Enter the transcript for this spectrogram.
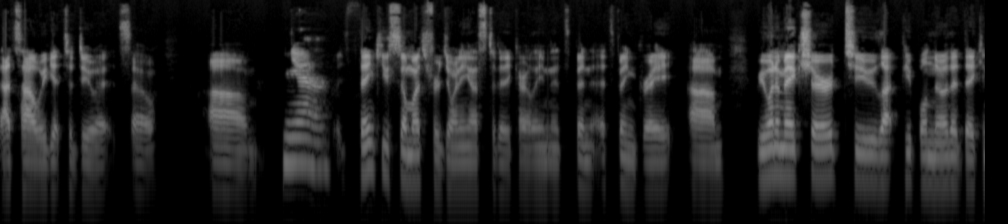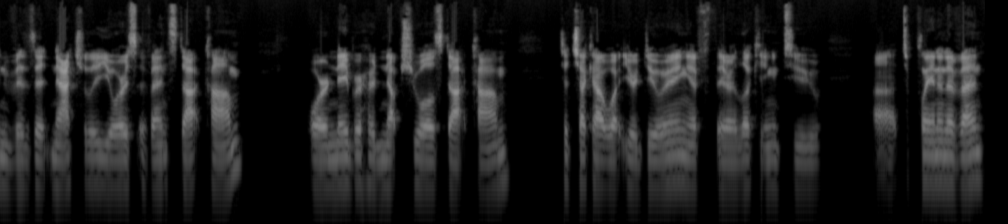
that's how we get to do it so um, Yeah. thank you so much for joining us today, Carlene. It's been it's been great. Um, we want to make sure to let people know that they can visit naturallyoursevents.com or neighborhoodnuptials.com to check out what you're doing if they're looking to uh, to plan an event.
